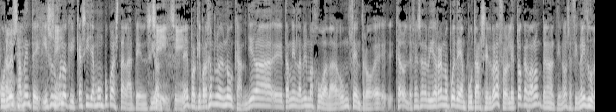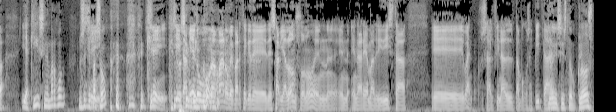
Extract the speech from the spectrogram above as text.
Curiosamente. Y eso fue lo que casi llamó un poco hasta la atención. ¿eh? Porque, por ejemplo, en el Nou Camp llega eh, también la misma jugada, un centro. Eh, claro, el defensa del Villarreal no puede amputarse el brazo, le toca el balón, penalti, ¿no? Es decir, no hay duda. Y aquí, sin embargo, no sé qué pasó. sí, también hubo una mano, me parece que de, de Xavi Alonso, ¿no? En, en, área madridista. bueno, pues al final tampoco se pita. Yo insisto, Klos,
